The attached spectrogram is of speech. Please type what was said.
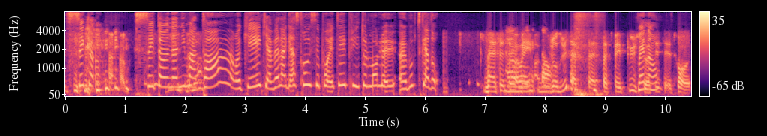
C'est que c'est un animateur, OK, qui avait la gastro, il s'est pas été, puis tout le monde l'a eu. Un beau petit cadeau. Ben, c'est ça. Ah ouais, mais non. aujourd'hui, ça, ça, ça se fait plus. Mais ça. non.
